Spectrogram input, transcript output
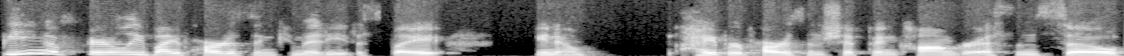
being a fairly bipartisan committee, despite, you know, hyper partisanship in Congress. And so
